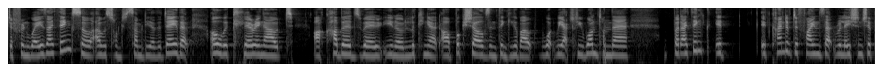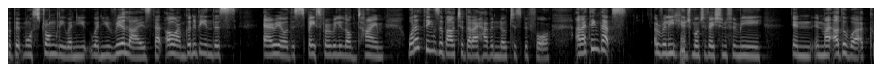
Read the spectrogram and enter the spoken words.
different ways, I think. So I was talking to somebody the other day that, oh, we're clearing out our cupboards, we're, you know, looking at our bookshelves and thinking about what we actually want on there. But I think it it kind of defines that relationship a bit more strongly when you when you realize that, oh, I'm gonna be in this area or this space for a really long time. What are things about it that I haven't noticed before? And I think that's a really huge motivation for me in in my other work,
